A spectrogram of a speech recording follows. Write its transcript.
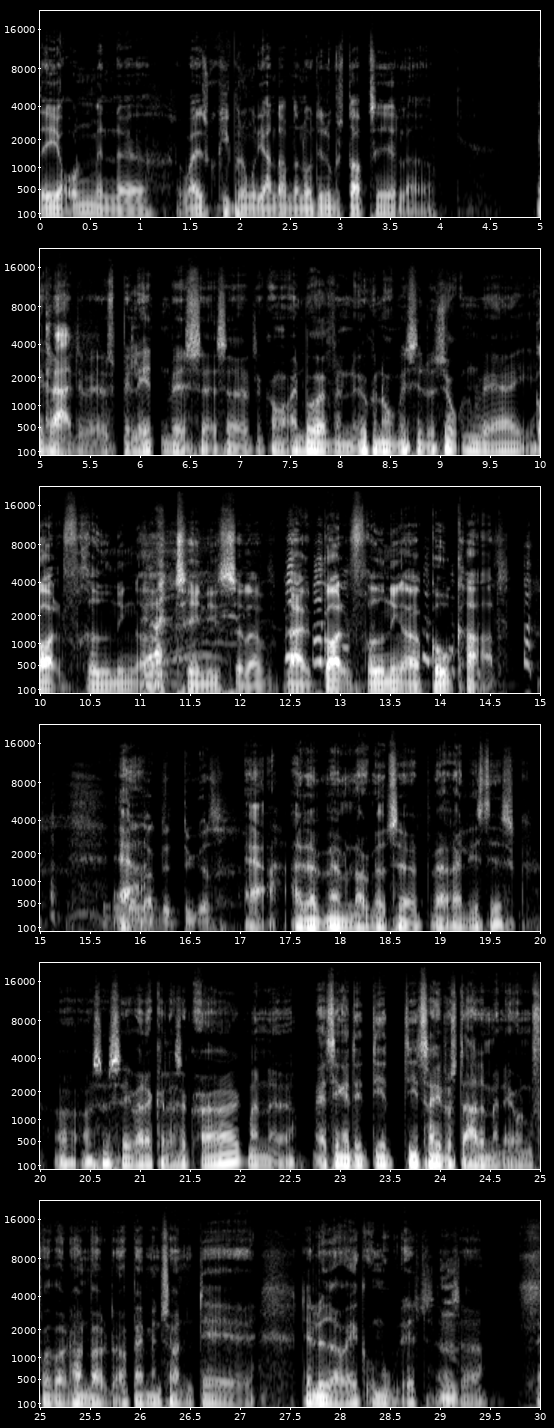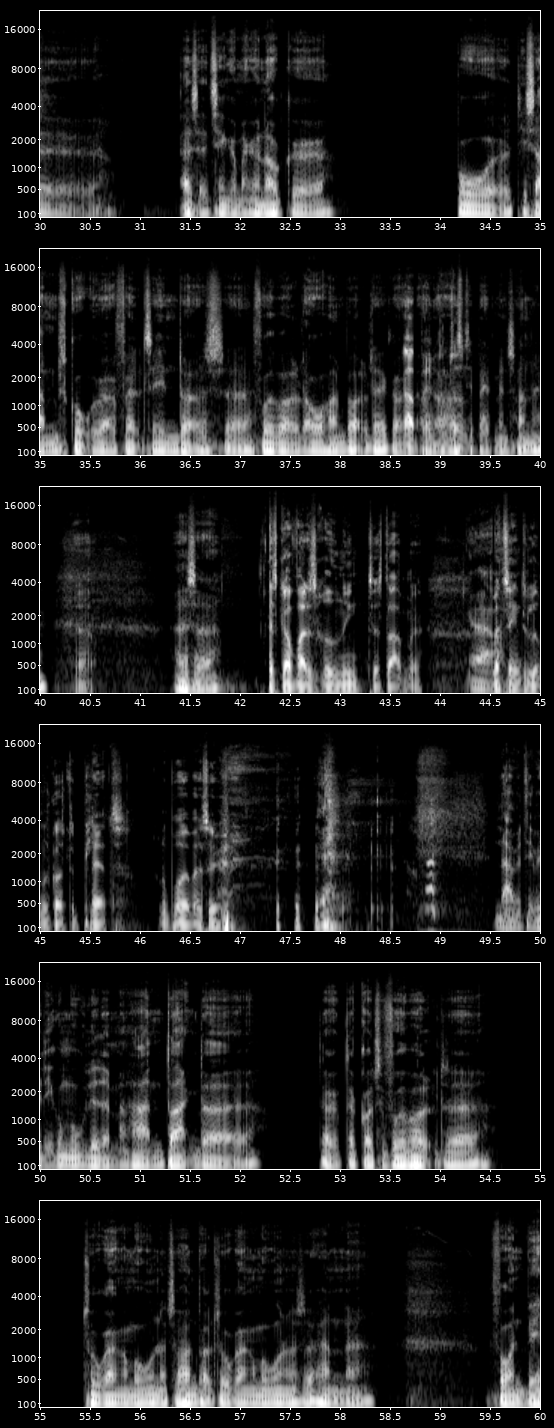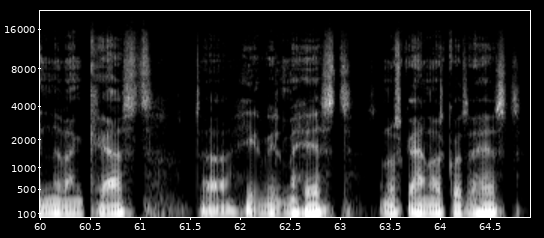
det er i orden, men øh, du kunne bare lige skulle kigge på nogle af de andre, om der er noget det, du vil stoppe til, eller... Det er klart, det vil jo spille ind, hvis altså, det kommer an på, hvilken økonomisk situation vi er i. golf, ridning og ja. tennis, eller nej, golf, ridning og go-kart. Ja. Det er nok lidt dyrt. ja altså, der er man nok nødt til at være realistisk, og, og så se, hvad der kan lade sig gøre. Ikke? Men, øh, jeg tænker, det, de, de tre, du startede med, nævne, fodbold, håndbold og badminton, det, det lyder jo ikke umuligt. Mm. Altså, øh, altså, jeg tænker, man kan nok øh, bruge øh, de samme sko i hvert fald til indendørs øh, fodbold og håndbold, ikke? Og, Ja, og badminton. også til badminton, ikke? Ja. Altså, Jeg skal jo faktisk ridning til at starte med. ja. Jeg tænkte, det lød måske også lidt plat. Så nu prøver jeg at være seriøs. Nej, men det er vel ikke umuligt, at man har en dreng, der, der, der går til fodbold øh, to gange om ugen, og til håndbold to gange om ugen, og så han øh, får en ven eller en kæreste, der er helt vild med hest. Så nu skal han også gå til hest.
